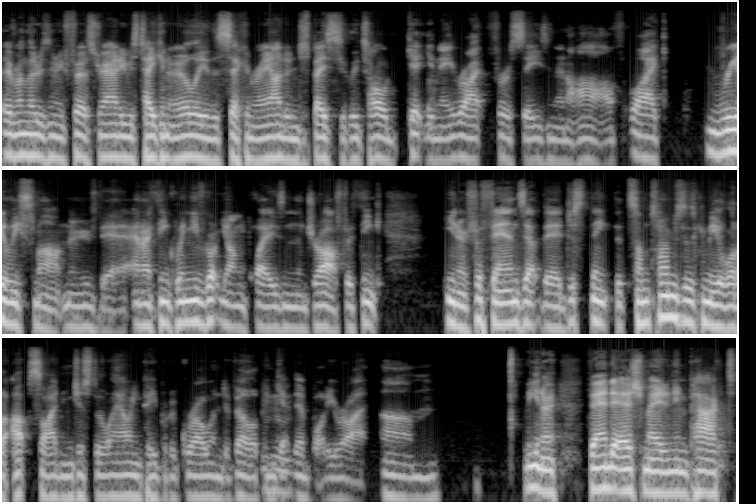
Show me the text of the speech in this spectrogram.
everyone thought he was going to be first round. He was taken early in the second round and just basically told, get your knee right for a season and a half. Like, really smart move there. And I think when you've got young players in the draft, I think, you know, for fans out there, just think that sometimes there can be a lot of upside in just allowing people to grow and develop and mm-hmm. get their body right. Um, you know, Vander Esch made an impact.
